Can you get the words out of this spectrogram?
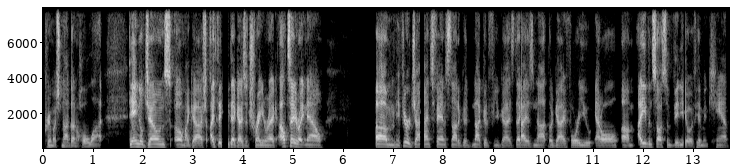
pretty much not done a whole lot. Daniel Jones, oh my gosh, I think that guy's a train wreck. I'll tell you right now, um, if you're a Giants fan, it's not a good, not good for you guys. That guy is not the guy for you at all. Um, I even saw some video of him in camp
